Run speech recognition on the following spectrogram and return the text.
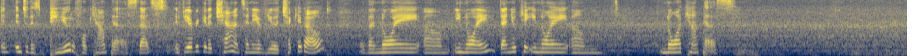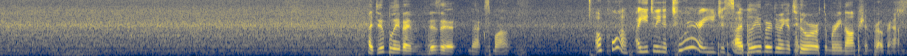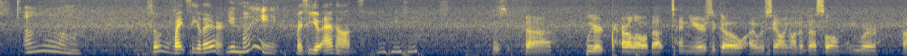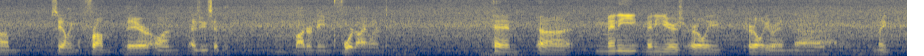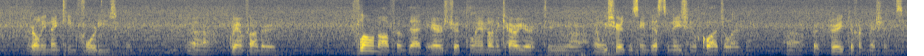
in, into this beautiful campus. That's if you ever get a chance, any of you check it out. The Noi um, Inouye, Daniel K. Inouye um, campus. I do believe I visit next month. Oh, cool. Are you doing a tour or are you just? I believe we're doing a tour of the Marine Option Program. Oh, So might see you there. you might. Might see you and Hans. This uh, weird parallel. About 10 years ago, I was sailing on a vessel and we were um, sailing from there on, as you said, the modern name Ford Island. And uh, many, many years early, earlier in uh, early 1940s, uh, grandfather had flown off of that airstrip to land on a carrier to, uh, and we shared the same destination of Kwajalein, uh, but very different missions.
